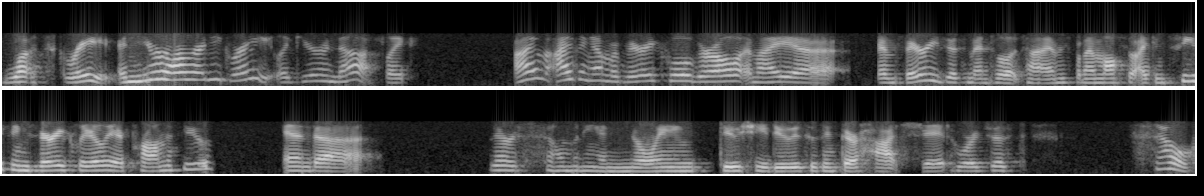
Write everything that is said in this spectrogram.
what's great. And you're already great. Like you're enough. Like I'm. I think I'm a very cool girl, and I uh, am very judgmental at times, but I'm also I can see things very clearly. I promise you. And uh there are so many annoying douchey dudes who think they're hot shit who are just so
